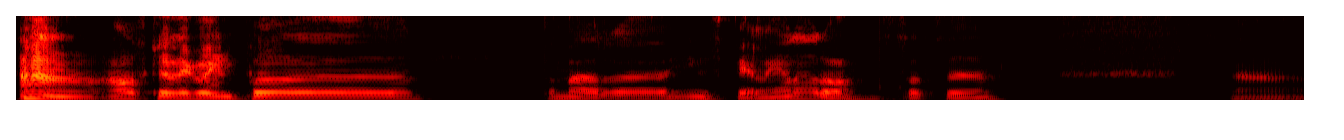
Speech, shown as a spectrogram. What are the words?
ja, ska vi gå in på de här eh, inspelningarna då? Så att vi eh,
